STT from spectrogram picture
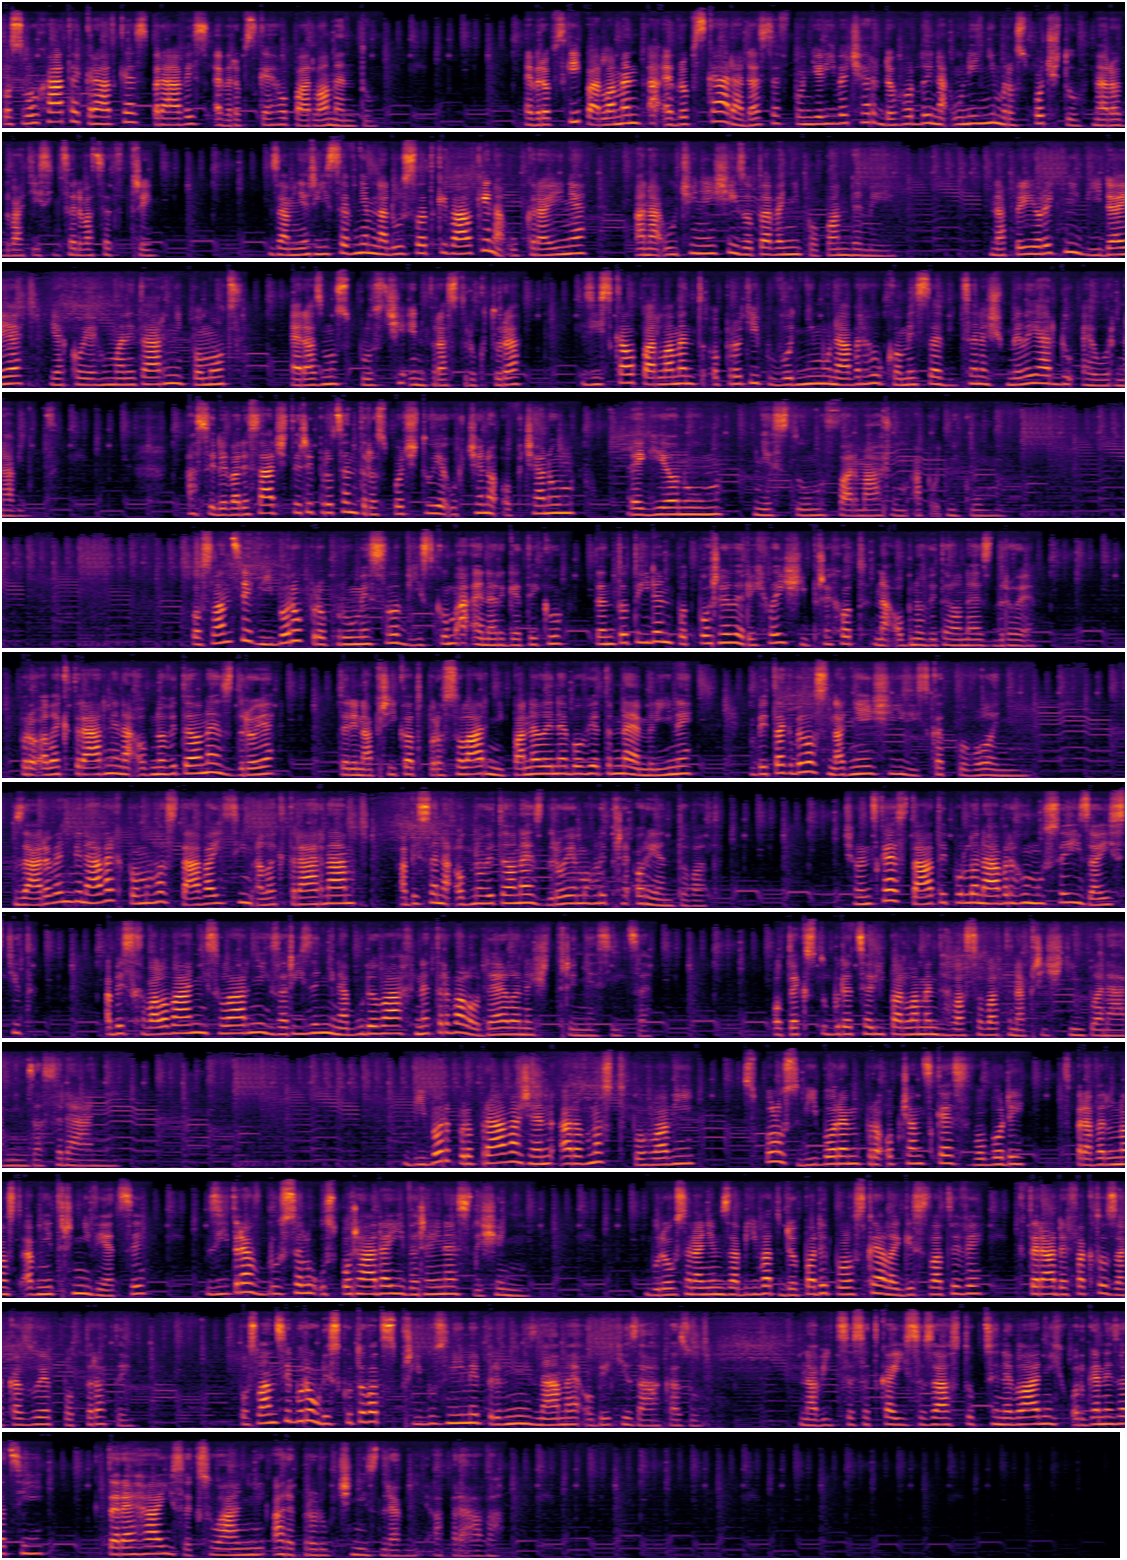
Posloucháte krátké zprávy z Evropského parlamentu. Evropský parlament a Evropská rada se v pondělí večer dohodli na unijním rozpočtu na rok 2023. Zaměří se v něm na důsledky války na Ukrajině a na účinnější zotavení po pandemii. Na prioritní výdaje, jako je humanitární pomoc, Erasmus Plus či infrastruktura, získal parlament oproti původnímu návrhu komise více než miliardu eur navíc. Asi 94% rozpočtu je určeno občanům, regionům, městům, farmářům a podnikům. Poslanci Výboru pro průmysl, výzkum a energetiku tento týden podpořili rychlejší přechod na obnovitelné zdroje. Pro elektrárny na obnovitelné zdroje, tedy například pro solární panely nebo větrné mlýny, by tak bylo snadnější získat povolení. Zároveň by návrh pomohl stávajícím elektrárnám aby se na obnovitelné zdroje mohly přeorientovat. Členské státy podle návrhu musí zajistit, aby schvalování solárních zařízení na budovách netrvalo déle než tři měsíce. O textu bude celý parlament hlasovat na příštím plenárním zasedání. Výbor pro práva žen a rovnost pohlaví spolu s Výborem pro občanské svobody, spravedlnost a vnitřní věci zítra v Bruselu uspořádají veřejné slyšení. Budou se na něm zabývat dopady polské legislativy, která de facto zakazuje potraty. Poslanci budou diskutovat s příbuznými první známé oběti zákazu. Navíc se setkají se zástupci nevládních organizací, které hájí sexuální a reprodukční zdraví a práva.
